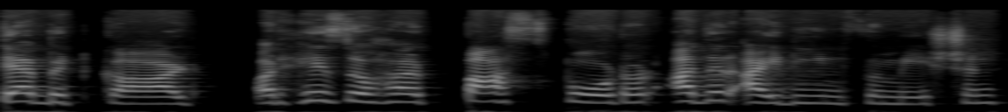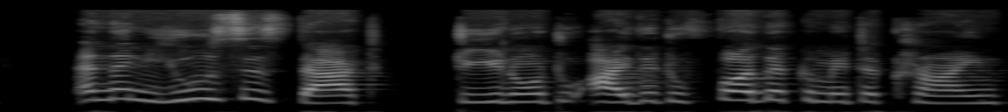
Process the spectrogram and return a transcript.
debit card, or his or her passport or other ID information, and then uses that to, you know, to either to further commit a crime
